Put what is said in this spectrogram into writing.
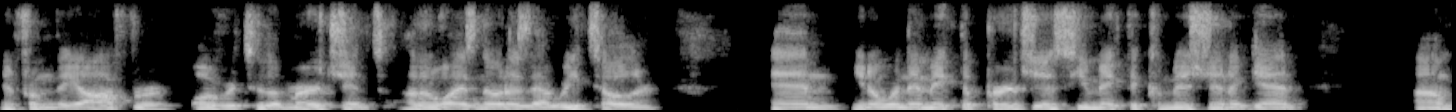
and from the offer over to the merchant, otherwise known as that retailer. And you know when they make the purchase, you make the commission again. Um,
